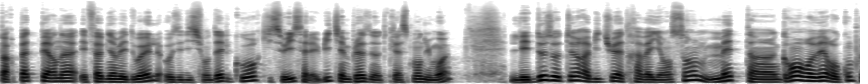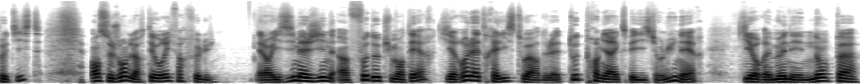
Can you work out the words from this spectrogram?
par Pat Perna et Fabien Bedwell aux éditions Delcourt qui se hissent à la 8 place de notre classement du mois. Les deux auteurs habitués à travailler ensemble mettent un grand revers aux complotistes en se jouant de leur théorie farfelue. Alors ils imaginent un faux documentaire qui relaterait l'histoire de la toute première expédition lunaire qui aurait mené non pas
